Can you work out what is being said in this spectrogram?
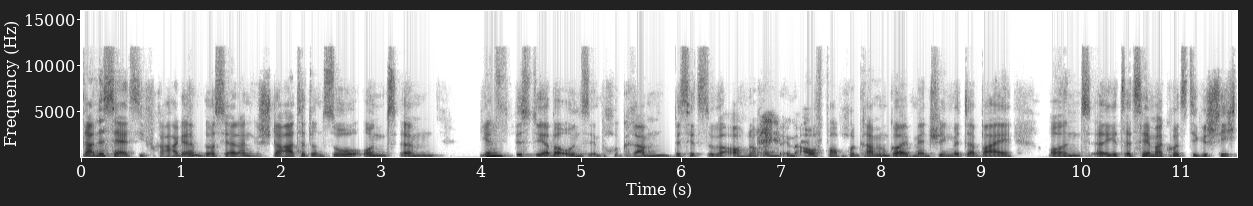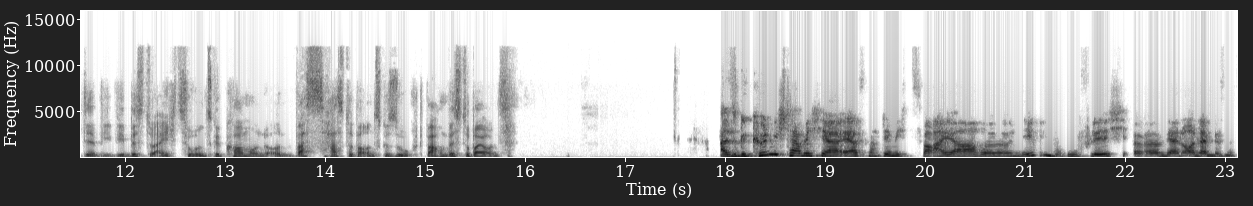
dann ist ja jetzt die Frage, du hast ja dann gestartet und so und ähm, jetzt mhm. bist du ja bei uns im Programm, bist jetzt sogar auch noch im, im Aufbauprogramm, im Goldmentoring mit dabei und äh, jetzt erzähl mal kurz die Geschichte, wie, wie bist du eigentlich zu uns gekommen und, und was hast du bei uns gesucht? Warum bist du bei uns? Also gekündigt habe ich ja erst, nachdem ich zwei Jahre nebenberuflich äh, mir ein Online-Business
